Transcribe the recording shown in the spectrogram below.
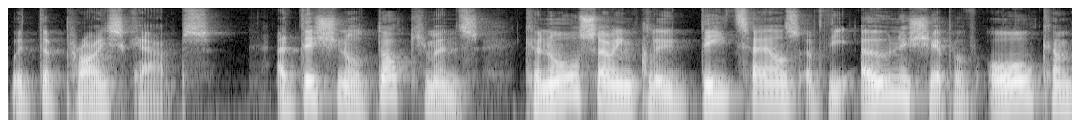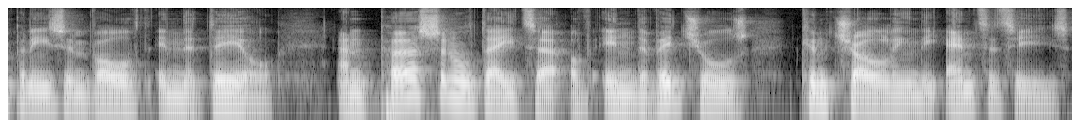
with the price caps. Additional documents can also include details of the ownership of all companies involved in the deal and personal data of individuals controlling the entities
